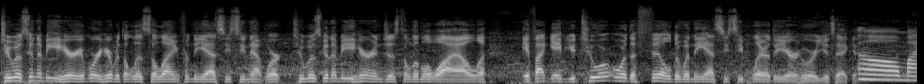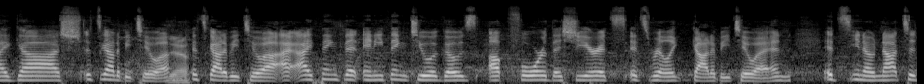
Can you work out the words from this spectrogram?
Tua's going to be here. We're here with Alyssa Lang from the SEC Network. Tua's going to be here in just a little while. If I gave you Tua or the Phil to win the SEC Player of the Year, who are you taking? Oh my gosh, it's got to be Tua. Yeah. It's got to be Tua. I, I think that anything Tua goes up for this year, it's it's really got to be Tua. And it's you know not to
